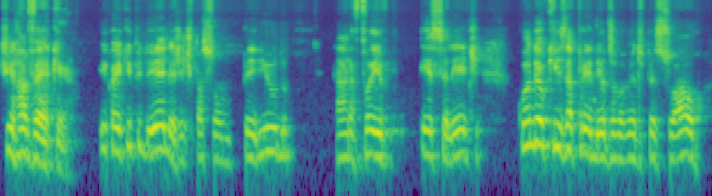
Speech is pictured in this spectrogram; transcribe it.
Tim Havecker. E com a equipe dele, a gente passou um período, cara, foi excelente. Quando eu quis aprender o desenvolvimento pessoal,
